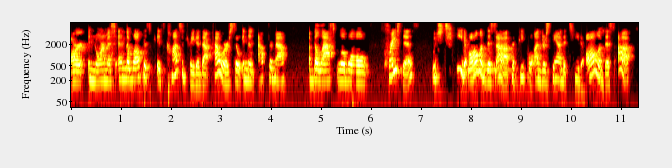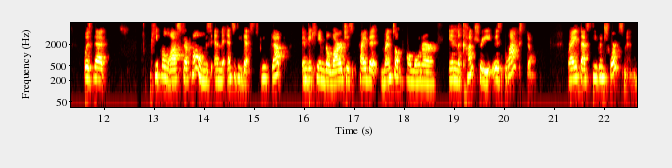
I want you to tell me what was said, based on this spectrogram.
are enormous, and the wealth is it's concentrated that power. So in the aftermath of the last global crisis, which teed all of this up, if people understand it teed all of this up, was that people lost their homes and the entity that scooped up and became the largest private rental homeowner in the country is Blackstone, right? That's Stephen Schwarzman,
